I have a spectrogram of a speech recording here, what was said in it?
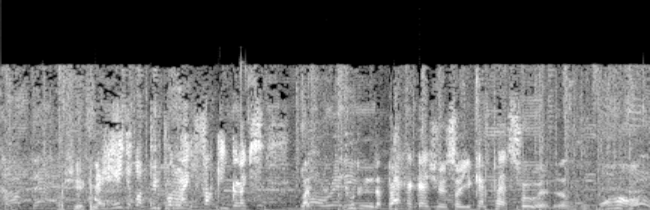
about that. What shit? Come I here. hate it when people like fucking like like put it in the back against you so you can pass through it. Wow.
